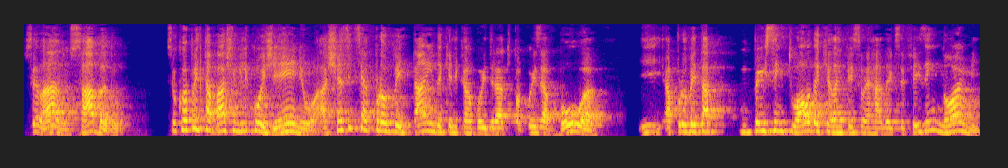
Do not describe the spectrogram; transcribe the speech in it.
sei lá, num sábado, seu corpo está baixo em glicogênio, a chance de você aproveitar ainda aquele carboidrato para coisa boa e aproveitar um percentual daquela refeição errada que você fez é enorme.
